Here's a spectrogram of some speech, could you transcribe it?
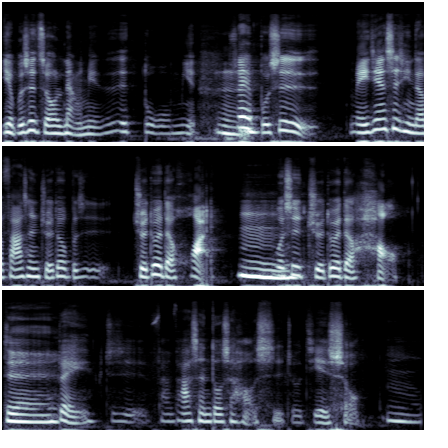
也不是只有两面，这是多面，嗯、所以不是每一件事情的发生绝对不是绝对的坏，嗯，或是绝对的好，对对，就是凡发生都是好事，就接受。嗯，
